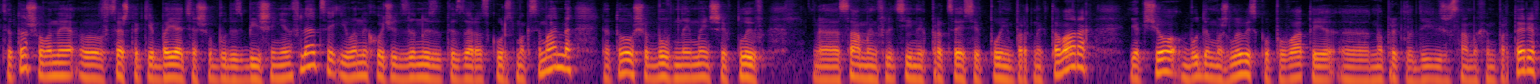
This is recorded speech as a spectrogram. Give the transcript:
це те, що вони все ж таки бояться, що буде збільшення інфляції, і вони хочуть занизити зараз курс максимально для того, щоб був найменший вплив саме інфляційних процесів по імпортних товарах, якщо буде можливість купувати, е, наприклад, же самих імпортерів е,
